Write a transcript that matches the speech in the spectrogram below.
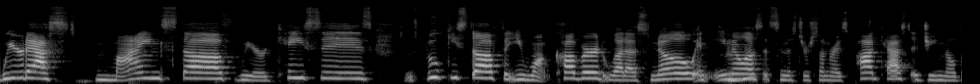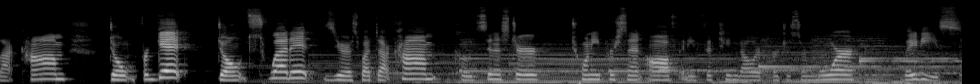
weird ass mind stuff, weird cases, some spooky stuff that you want covered, let us know and email Mhm. us at sinister sunrise podcast at gmail.com. Don't forget, don't sweat it, zerosweat.com, code sinister, 20% off any $15 purchase or more. Ladies,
